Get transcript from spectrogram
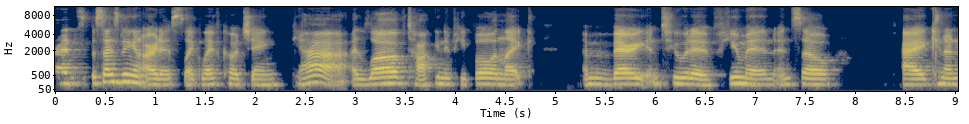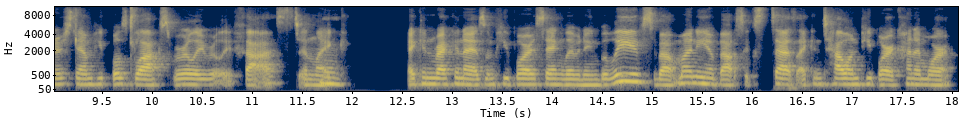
besides, besides being an artist, like life coaching, yeah, I love talking to people and like I'm a very intuitive human. And so I can understand people's blocks really, really fast. And like mm. I can recognize when people are saying limiting beliefs about money, about success. I can tell when people are kind of more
